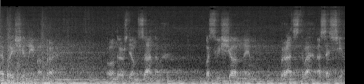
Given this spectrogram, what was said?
обращены во прах. Он рожден заново, посвященным братство ассасинов.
